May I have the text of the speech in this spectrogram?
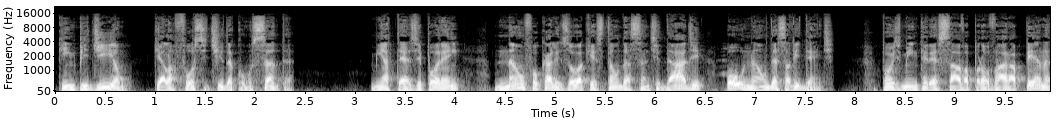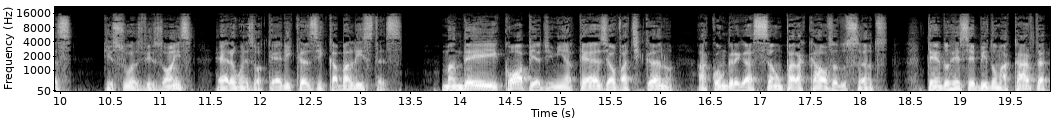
que impediam que ela fosse tida como santa. Minha tese, porém, não focalizou a questão da santidade ou não dessa vidente, pois me interessava provar apenas que suas visões eram esotéricas e cabalistas. Mandei cópia de minha tese ao Vaticano a Congregação para a Causa dos Santos, tendo recebido uma carta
